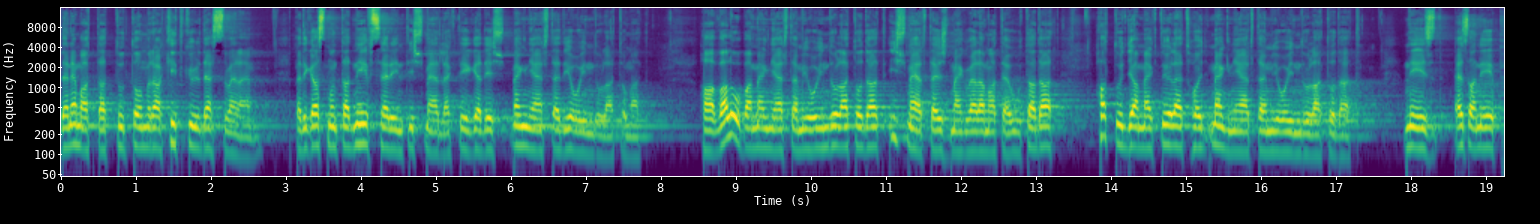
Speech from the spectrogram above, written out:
de nem adtad tudomra, kit küldesz velem. Pedig azt mondtad, név szerint ismerlek téged, és megnyerted jó indulatomat. Ha valóban megnyertem jó indulatodat, ismertesd meg velem a te utadat, hadd tudjam meg tőled, hogy megnyertem jó indulatodat. Nézd, ez a nép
